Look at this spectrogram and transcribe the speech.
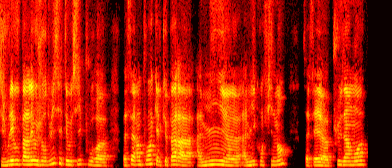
Si je voulais vous parler aujourd'hui, c'était aussi pour euh, bah, faire un point quelque part à, euh, mi-confinement. Ça fait euh, plus d'un mois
